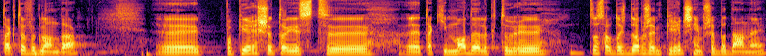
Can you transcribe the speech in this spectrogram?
Tak to wygląda. E, po pierwsze, to jest e, e, taki model, który został dość dobrze empirycznie przebadany.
